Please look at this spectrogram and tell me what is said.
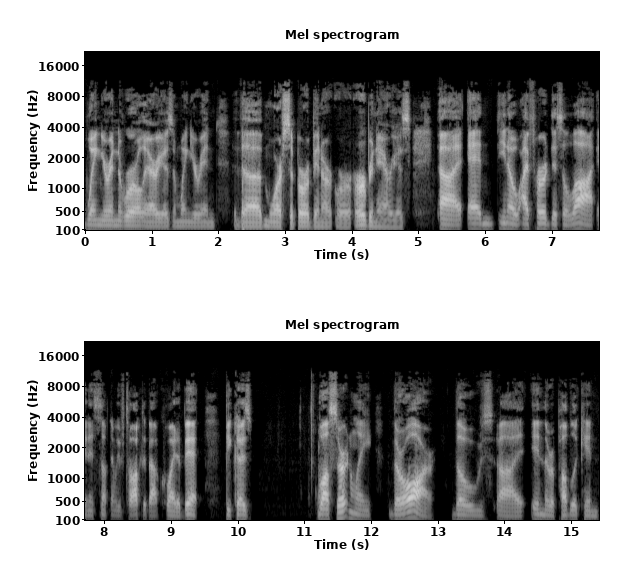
when you're in the rural areas and when you're in the more suburban or, or urban areas. Uh, and, you know, I've heard this a lot, and it's something we've talked about quite a bit because while certainly there are those uh, in the Republican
